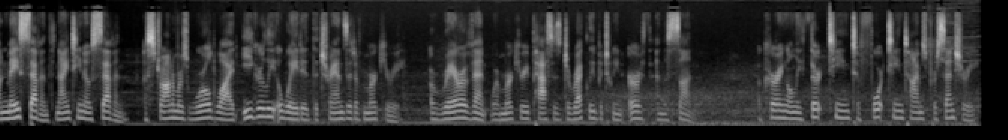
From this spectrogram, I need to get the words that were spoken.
On May 7, 1907, astronomers worldwide eagerly awaited the transit of Mercury, a rare event where Mercury passes directly between Earth and the Sun. Occurring only 13 to 14 times per century,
